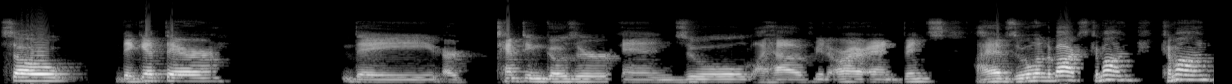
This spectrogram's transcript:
So they get there. They are tempting Gozer and Zuul. I have, you know, and Vinz. I have Zuul in the box. Come on, come on.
